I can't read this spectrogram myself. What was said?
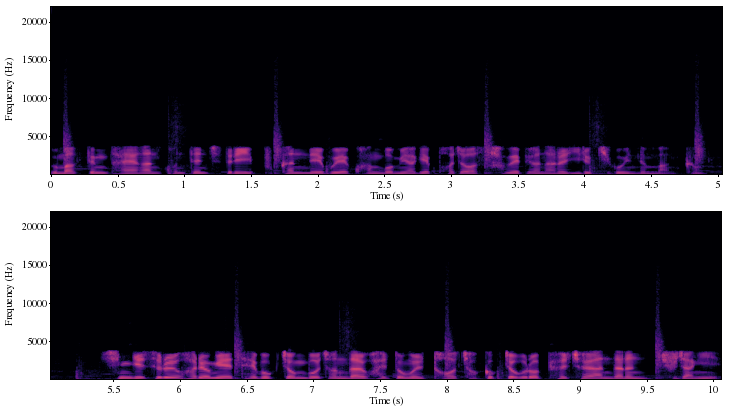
음악 등 다양한 콘텐츠들이 북한 내부에 광범위하게 퍼져 사회 변화를 일으키고 있는 만큼 신기술을 활용해 대북 정보 전달 활동을 더 적극적으로 펼쳐야 한다는 주장이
